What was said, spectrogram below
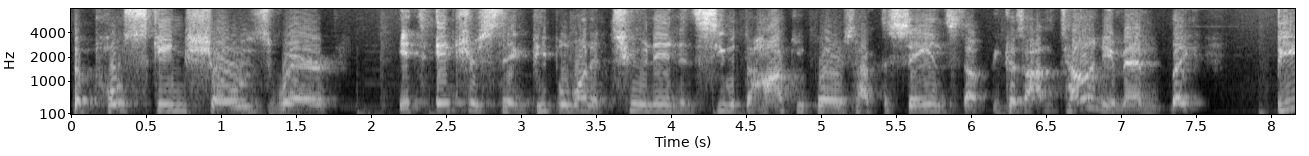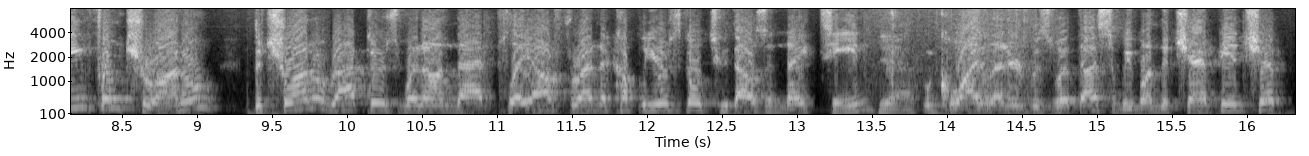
the post game shows where it's interesting. People want to tune in and see what the hockey players have to say and stuff. Because I'm telling you, man, like being from Toronto, the Toronto Raptors went on that playoff run a couple years ago, 2019, Yeah. when Kawhi Leonard was with us and we won the championship.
